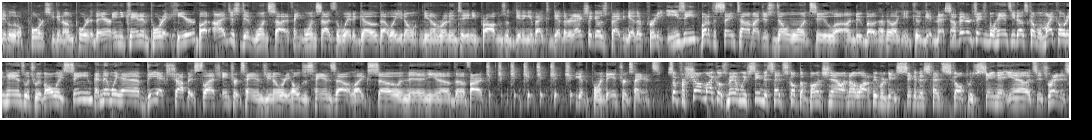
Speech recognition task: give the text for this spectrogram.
see the little ports. You can unport it there, and you can import it here, but I just did one side. I think one side's the way to go. That way you don't, you know, run into any problems with getting it back together. It actually goes back together pretty easy, but at the same time, I just don't want to uh, undo both. I feel like it could get messy. Now, for interchangeable hands, he does come with mic holding hands, which we've always seen, and then we have DX Chop It slash entrance hands, you know, where he holds his hands out like so, and then, you know, the fire. You get the point. The entrance hands. So for Shawn Michaels, man, we've seen this head sculpt a bunch now. I know a lot of people are getting sick of this head sculpt. We've seen it, you know, it's, it's ran its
